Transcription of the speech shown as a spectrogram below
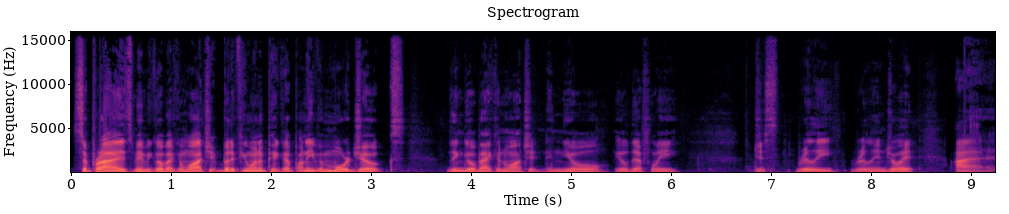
surprised, maybe go back and watch it. But if you want to pick up on even more jokes, then go back and watch it, and you'll you'll definitely just really really enjoy it. I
